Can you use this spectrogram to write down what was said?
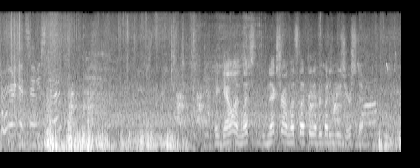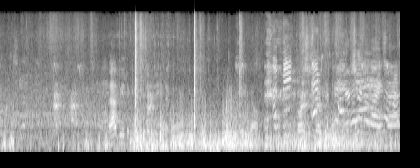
You want to get Sammy's stick? Hey, Galen, let's next round. Let's let the, everybody use your stick. That'd be the good stick to hit it with. There you go. Of course, it's Okay, your turn, Eliza.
